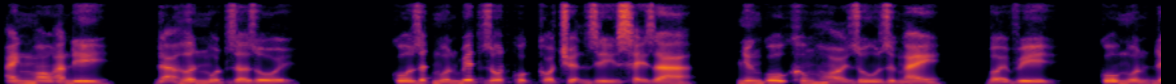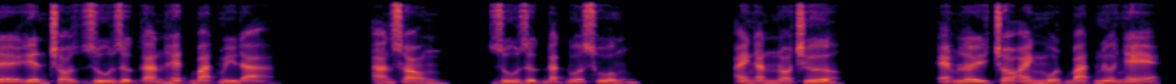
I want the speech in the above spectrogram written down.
anh mau ăn đi, đã hơn một giờ rồi. Cô rất muốn biết rốt cuộc có chuyện gì xảy ra, nhưng cô không hỏi du rực ngay, bởi vì cô muốn để yên cho du rực ăn hết bát mì đã. Hàn xong, du rực đặt đũa xuống. Anh ăn no chưa? Em lấy cho anh một bát nữa nhé,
